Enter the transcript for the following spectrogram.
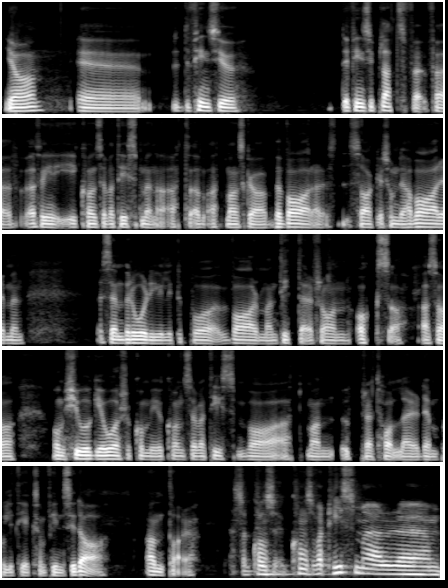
Ja, eh, det finns ju det finns ju plats för, för alltså i konservatismen att, att man ska bevara saker som det har varit. Men sen beror det ju lite på var man tittar ifrån också. Alltså om 20 år så kommer ju konservatism vara att man upprätthåller den politik som finns idag, antar jag. Alltså kons konservatism är eh,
